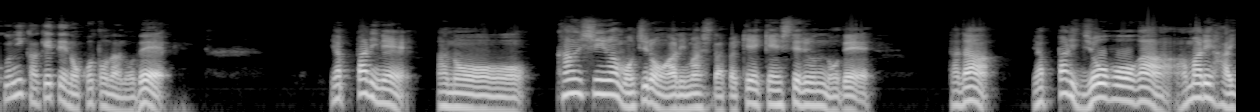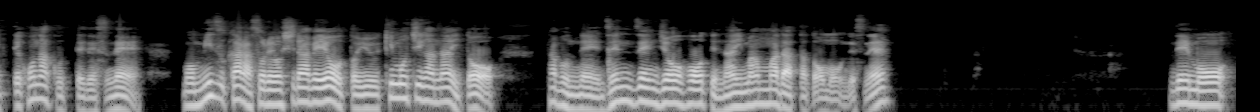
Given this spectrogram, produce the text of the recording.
北にかけてのことなので、やっぱりね、あの関心はもちろんありました。やっぱり経験してるので、ただ、やっぱり情報があまり入ってこなくってですね、もう自らそれを調べようという気持ちがないと、多分ね、全然情報ってないまんまだったと思うんですね。でも、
